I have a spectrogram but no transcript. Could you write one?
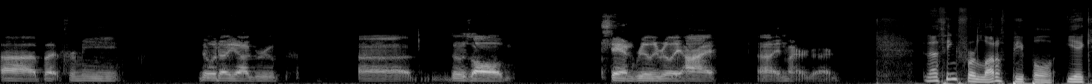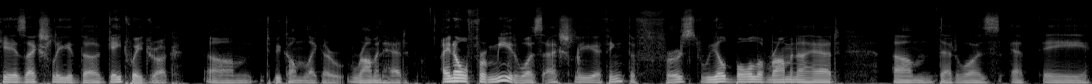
uh, but for me, the Odoya group, uh, those all stand really really high uh, in my regard. And I think for a lot of people, iekei is actually the gateway drug um, to become like a ramen head. I know for me it was actually I think the first real bowl of ramen I had um, that was at a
